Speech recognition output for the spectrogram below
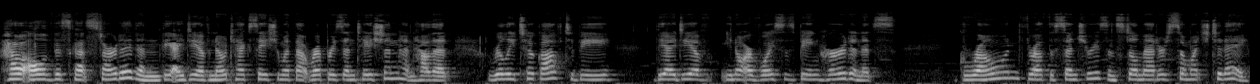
how all of this got started and the idea of no taxation without representation and how that really took off to be the idea of you know our voices being heard and it's grown throughout the centuries and still matters so much today.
